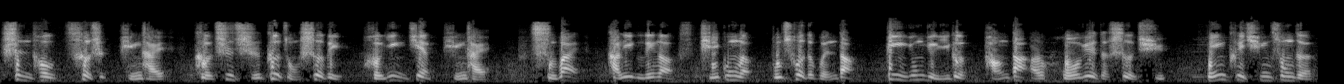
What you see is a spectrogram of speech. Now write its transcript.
渗透测试平台，可支持各种设备和硬件平台。此外，卡利 Linux 提供了不错的文档，并拥有一个庞大而活跃的社区。您可以轻松的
